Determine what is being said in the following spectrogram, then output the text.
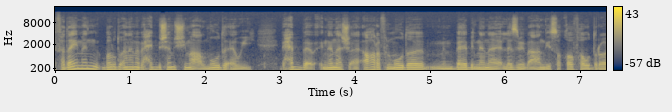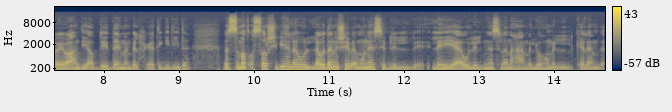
فدايما برضو أنا ما بحبش أمشي مع الموضة قوي. بحب إن أنا أعرف الموضة من باب إن أنا لازم يبقى عندي ثقافة ودراية وعندي update دايما بالحاجات الجديدة. بس ما تأثرش بيها لو لو ده مش هيبقى مناسب ليا أو للناس اللي أنا هعمل لهم الكلام ده.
